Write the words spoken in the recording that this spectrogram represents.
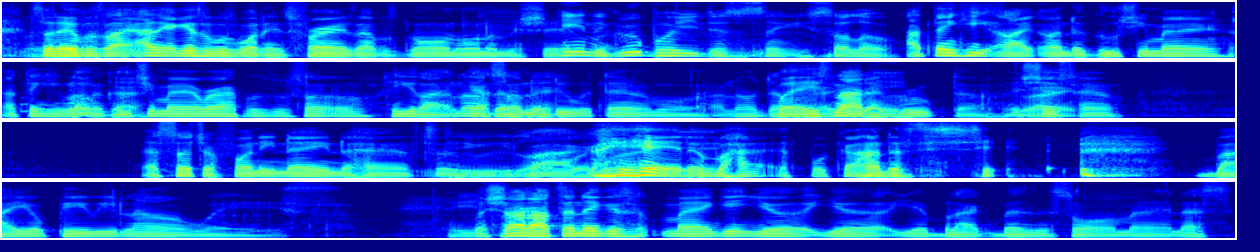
so they was like, I guess it was one of his friends that was going on him and shit. he in the group or he just a sing, he solo. I think he like under Gucci Mane. I think he one of Gucci Mane rappers or something. He like know got something to do with them or I know but definitely it's not the a name. group though. It's just Right. him. That's such a funny name to have to Pee Wee buy. Longway, yeah, to buy for condoms and shit. buy your Pee Wee long ways. He But shout out to niggas, man, getting your your your black business on, man. That's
